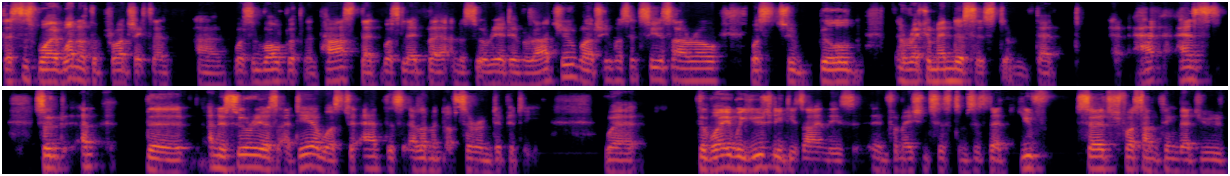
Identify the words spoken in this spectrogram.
this is why one of the projects that uh, was involved with in the past that was led by Anusurya Devaraju while she was at CSIRO was to build a recommender system that ha has, so uh, the Anusurya's idea was to add this element of serendipity where the way we usually design these information systems is that you've searched for something that you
